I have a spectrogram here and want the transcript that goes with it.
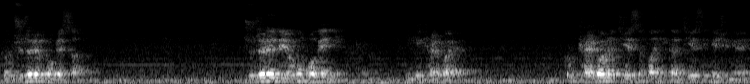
그럼 주절은 뭐겠어? 주절의 내용은 뭐겠니? 이게 결과예요. 그럼 결과를 뒤에 쓴 거니까 뒤에 쓴 게 중요해.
